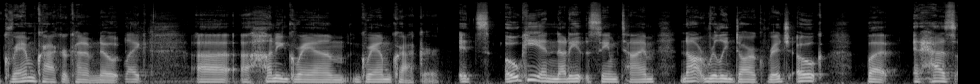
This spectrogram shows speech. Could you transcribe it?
graham cracker kind of note, like uh, a honey graham graham cracker. It's oaky and nutty at the same time. Not really dark, rich oak, but it has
